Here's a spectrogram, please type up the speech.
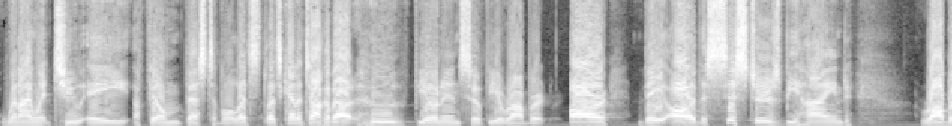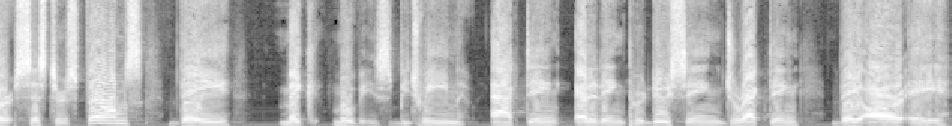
when I went to a, a film festival. Let's let's kind of talk about who Fiona and Sophia Robert are. They are the sisters behind Robert Sisters Films. They make movies between acting, editing, producing, directing. They are a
